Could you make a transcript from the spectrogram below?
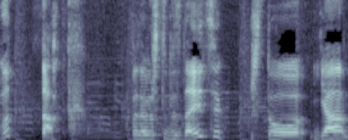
вот так. Потому что вы знаете, что я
